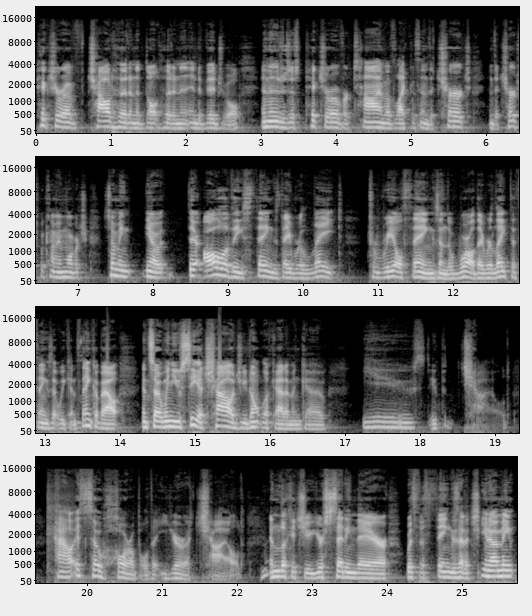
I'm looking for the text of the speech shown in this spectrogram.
picture of childhood and adulthood in an individual, and then there's this picture over time of like within the church and the church becoming more mature. So I mean, you know, they're all of these things they relate to real things in the world. They relate to things that we can think about. And so when you see a child, you don't look at him and go, "You stupid child." How it's so horrible that you're a child. And look at you, you're sitting there with the things that a, you know, I mean,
